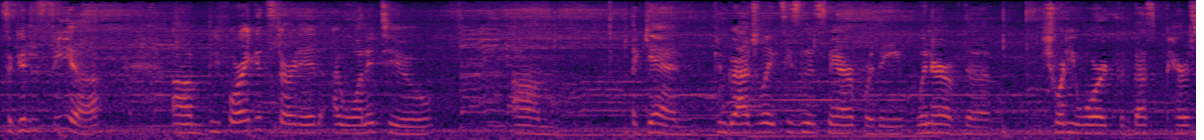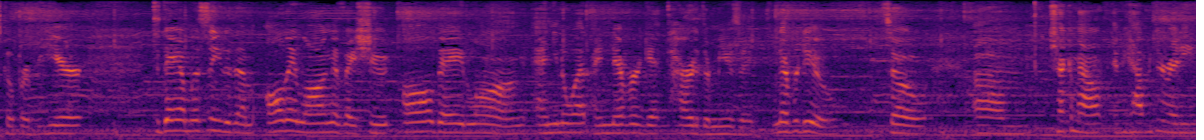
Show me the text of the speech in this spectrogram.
So good to see ya. Um, before I get started, I wanted to um, again congratulate Season and Snare for the winner of the Shorty Award for the best Periscoper of the year. Today I'm listening to them all day long as I shoot all day long, and you know what? I never get tired of their music. Never do. So um, check them out if you haven't already.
